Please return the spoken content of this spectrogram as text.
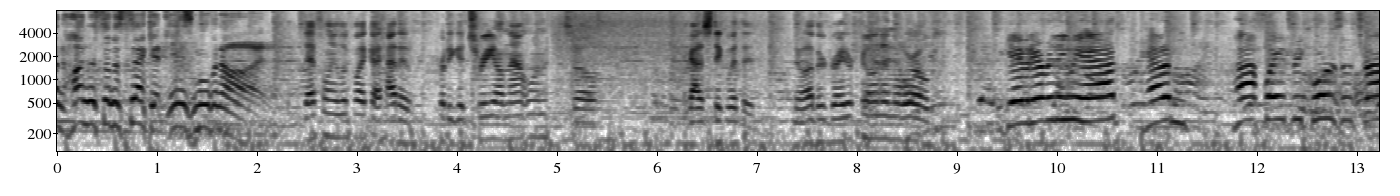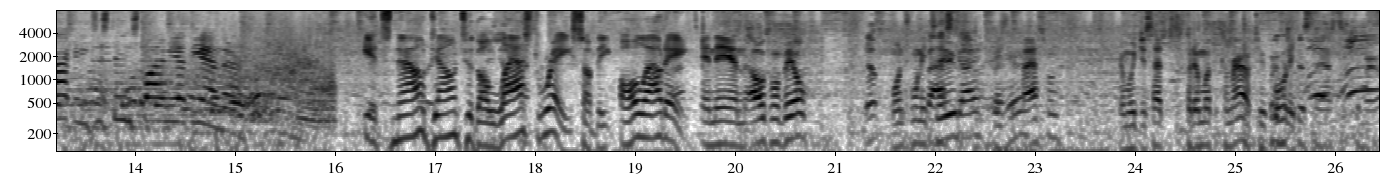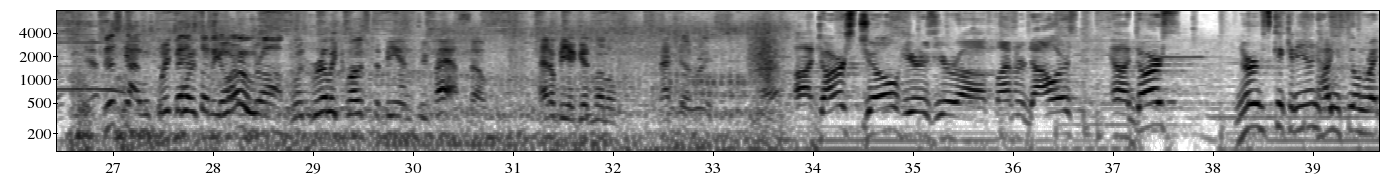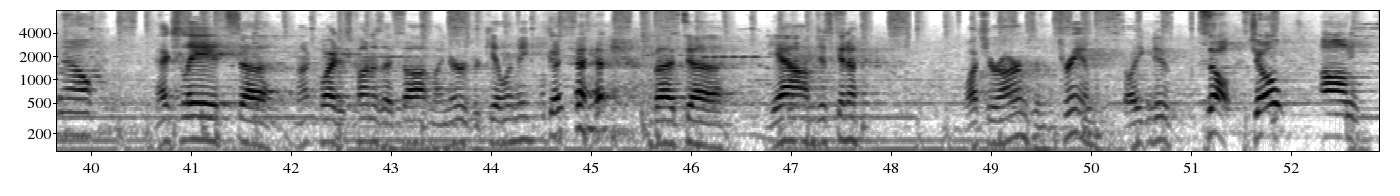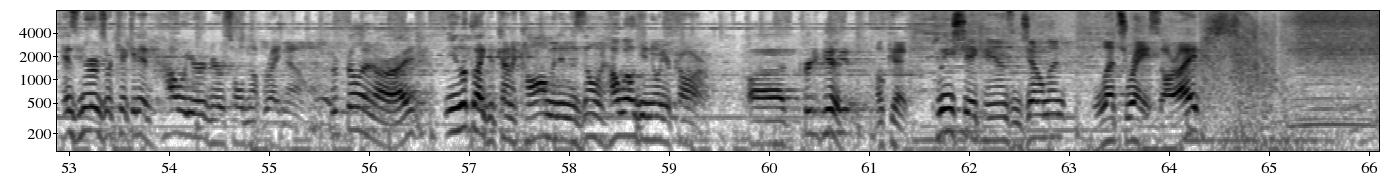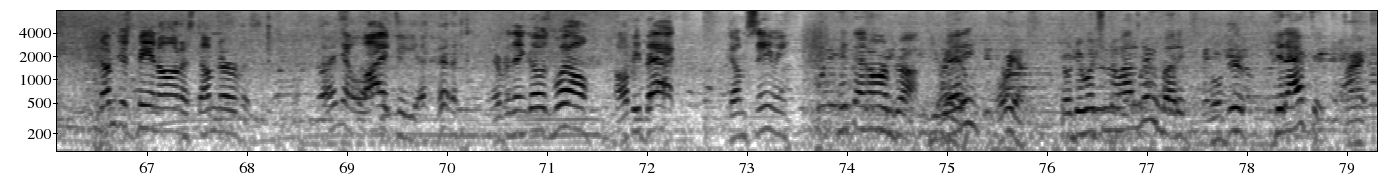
One hundredths of a second. He's moving on. Definitely looked like I had a pretty good tree on that one, so I got to stick with it. No other greater feeling in the world. We gave it everything we had. We had him halfway, three quarters of the track, and he just didn't spy me at the end there. It's now down to the last race of the All Out Eight. And then the Oldsmobile. Yep. 122. Fast guy, He's right the here. fast one. And we just had to put him with the Camaro 240. This. Yeah. This guy was the Which best was on the arm drop. Was really close to being too fast. So that'll be a good little matchup. Uh, Darce, Joe, here's your uh, $500. Uh, Darce, nerves kicking in. How you feeling right now? Actually, it's uh, not quite as fun as I thought. My nerves are killing me. Okay. but uh, yeah, I'm just gonna watch your arms and trim. That's all you can do. So, Joe, um, his nerves are kicking in. How are your nerves holding up right now? They're feeling all right. You look like you're kind of calm and in the zone. How well do you know your car? Uh, pretty good. Okay, please shake hands, and gentlemen, let's race, all right? I'm just being honest. I'm nervous. I ain't gonna lie to you. Everything goes well. I'll be back. Come see me. Hit that arm drop. You ready? Oh yeah. Go do what you know how to do, buddy. Will do. Get after it. All right.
